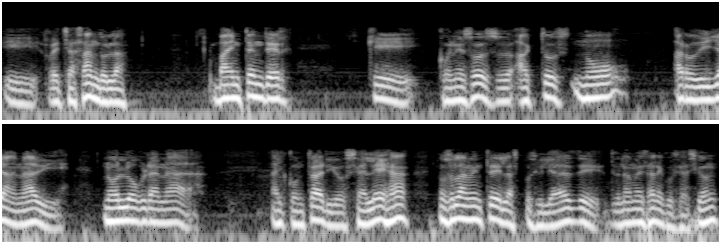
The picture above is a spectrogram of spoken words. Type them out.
eh, rechazándola, va a entender que con esos actos no arrodilla a nadie, no logra nada. Al contrario, se aleja no solamente de las posibilidades de, de una mesa de negociación,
